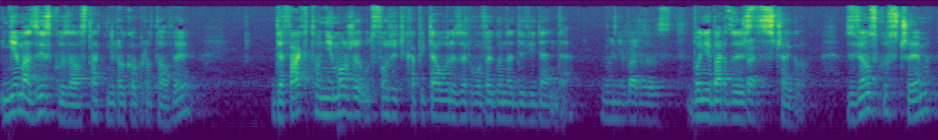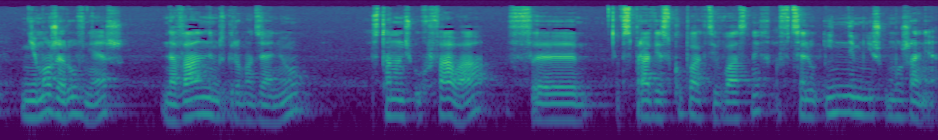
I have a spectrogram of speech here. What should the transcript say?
i nie ma zysku za ostatni rok obrotowy, de facto nie może utworzyć kapitału rezerwowego na dywidendę. Bo nie bardzo jest, bo nie bardzo jest z czego. W związku z czym nie może również na walnym zgromadzeniu stanąć uchwała w, w sprawie skupu akcji własnych w celu innym niż umorzenie,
